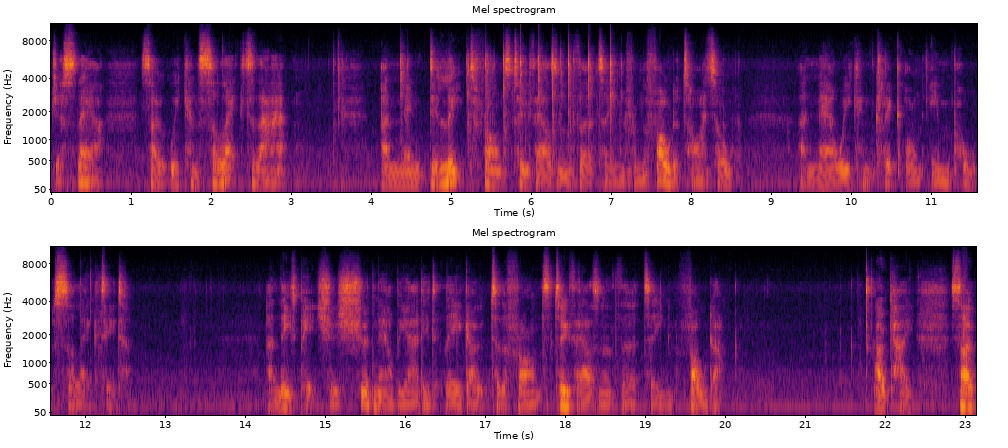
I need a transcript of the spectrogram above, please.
just there. So we can select that and then delete France 2013 from the folder title and now we can click on import selected. And these pictures should now be added. There you go to the France 2013 folder Okay, so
